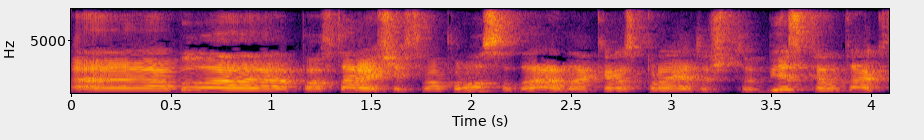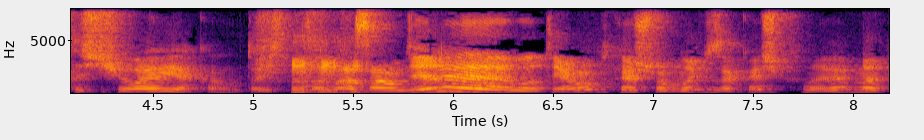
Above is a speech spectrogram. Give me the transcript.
была по вторая часть вопроса, да, она как раз про это, что без контакта с человеком. То есть, на самом деле, вот я могу сказать, что у многих заказчиков, наверное,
